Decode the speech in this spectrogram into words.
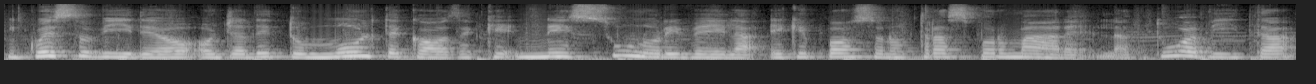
In questo video ho già detto molte cose che nessuno rivela e che possono trasformare la tua vita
